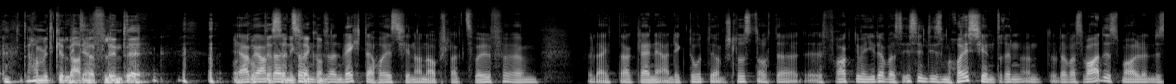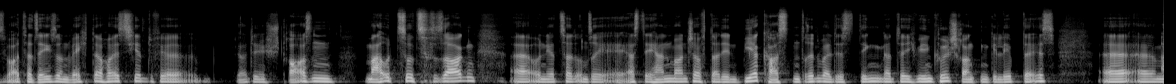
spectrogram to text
da mit geladener Flinte. Und ja, guckt, wir haben da so ein, so ein Wächterhäuschen an Abschlag 12. Ähm, vielleicht da eine kleine Anekdote am Schluss noch. Da, da fragte mir jeder, was ist in diesem Häuschen drin und oder was war das mal? Und es war tatsächlich so ein Wächterhäuschen für ja, die Straßenmaut sozusagen. Äh, und jetzt hat unsere erste Herrenmannschaft da den Bierkasten drin, weil das Ding natürlich wie ein Kühlschranken gelebter ist. Äh, ähm,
